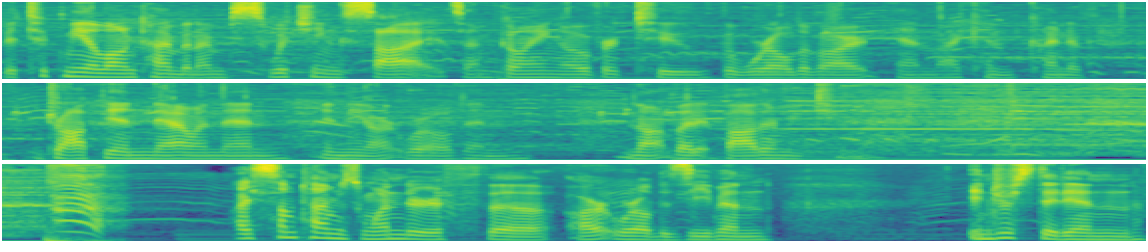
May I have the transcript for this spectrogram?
It took me a long time, but I'm switching sides. I'm going over to the world of art, and I can kind of drop in now and then in the art world and not let it bother me too much. I sometimes wonder if the art world is even interested in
